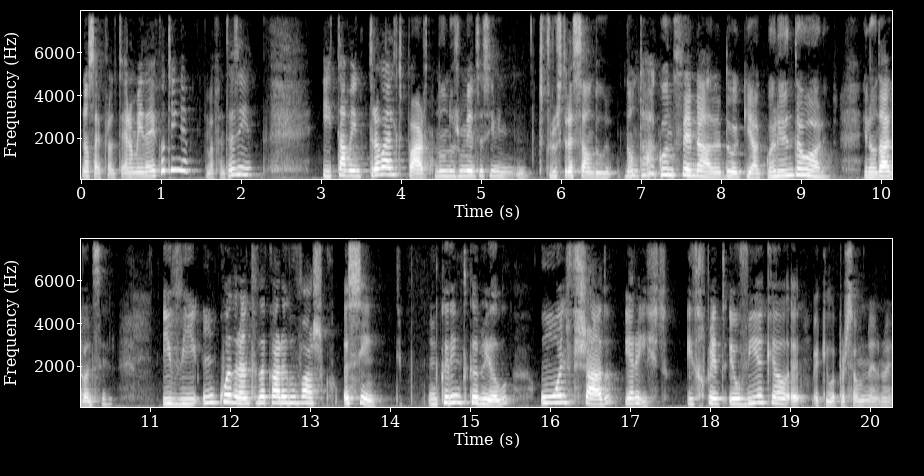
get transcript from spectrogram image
Não sei, pronto, era uma ideia que eu tinha, uma fantasia. e estava em trabalho de parte, num dos momentos assim de frustração do não está a acontecer nada, estou aqui há 40 horas e não está a acontecer. E vi um quadrante da cara do Vasco, assim, tipo, um bocadinho de cabelo, um olho fechado, e era isto. E de repente eu vi aquele. Aquilo apareceu-me, não é?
